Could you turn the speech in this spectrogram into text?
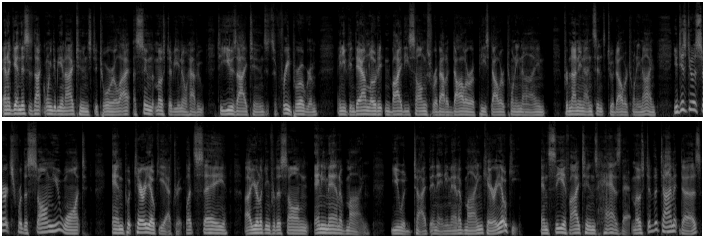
And again, this is not going to be an iTunes tutorial. I assume that most of you know how to, to use iTunes. It's a free program and you can download it and buy these songs for about a dollar a piece, dollar twenty nine, from ninety nine cents to a dollar twenty nine. You just do a search for the song you want and put karaoke after it. Let's say uh, you're looking for the song "Any Man of Mine." You would type in "Any Man of Mine" karaoke and see if iTunes has that. Most of the time, it does.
